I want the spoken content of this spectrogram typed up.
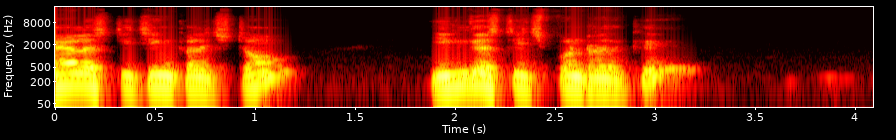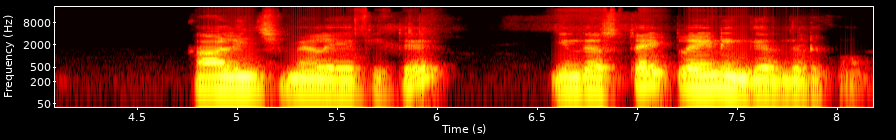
மேலே ஸ்டிச்சிங் கழிச்சிட்டோம். இங்கே ஸ்டிச் பண்ணுறதுக்கு கால் இன்ச் மேலே ஏற்றிட்டு இந்த ஸ்ட்ரைட் லைன் இங்கேருந்து எடுக்கணும்.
